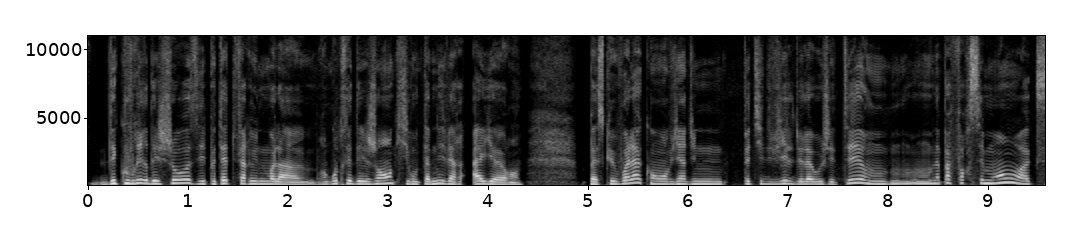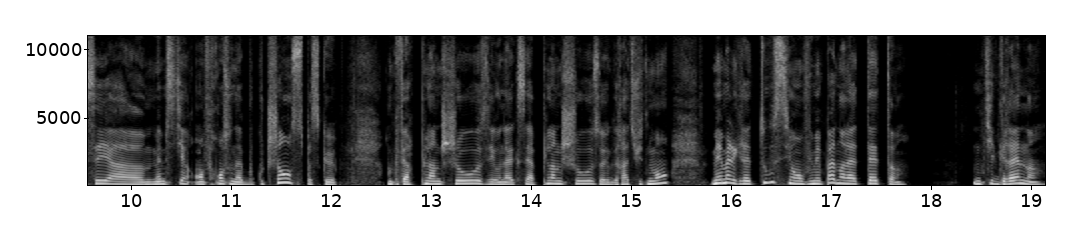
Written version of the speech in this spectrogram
découvrir des choses et peut-être faire une voilà rencontrer des gens qui vont t'amener vers ailleurs. Parce que voilà, quand on vient d'une petite ville de là où j'étais, on n'a pas forcément accès à, même si en France on a beaucoup de chance parce que on peut faire plein de choses et on a accès à plein de choses euh, gratuitement. Mais malgré tout, si on vous met pas dans la tête une petite graine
